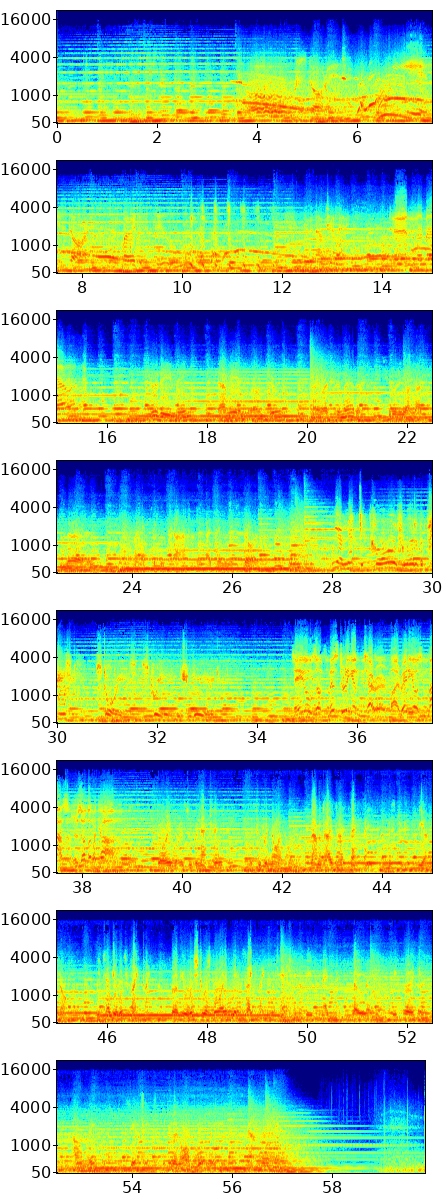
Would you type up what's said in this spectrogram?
Oh, mystery and terror by radio's masters of the macabre. Stories of the supernatural, the supernormal, dramatized suspense, the mystery, the unknown. We tell you this frankly, so if you wish to avoid the excitement and tension of these imaginary plays, we urge you, humbly, sincerely, to turn off your radio now.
